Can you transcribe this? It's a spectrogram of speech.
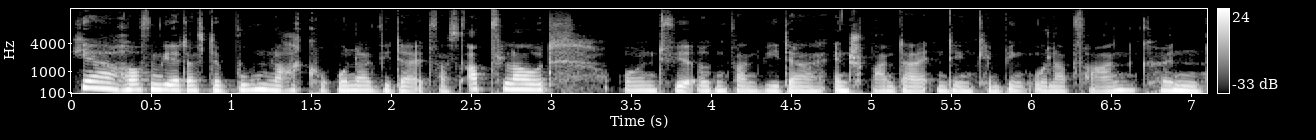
Ja, hoffen wir, dass der Boom nach Corona wieder etwas abflaut und wir irgendwann wieder entspannter in den Campingurlaub fahren können.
